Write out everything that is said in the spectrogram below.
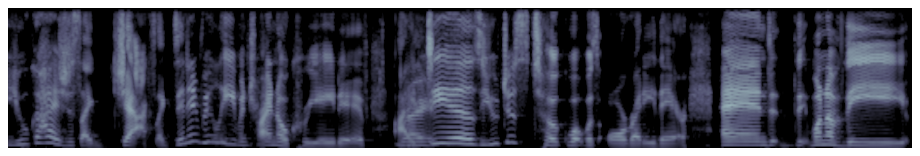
you guys just like jacked. Like didn't really even try no creative Right. ideas. You just took what was already there. And the, one of the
